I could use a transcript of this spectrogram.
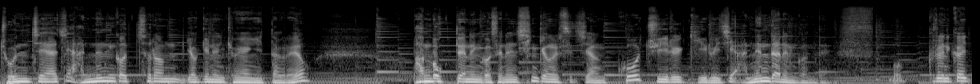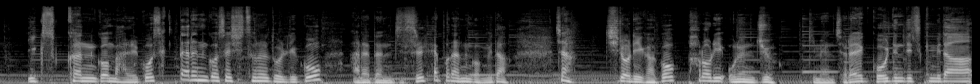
존재하지 않는 것처럼 여기는 경향이 있다 그래요. 반복되는 것에는 신경을 쓰지 않고 주의를 기울이지 않는다는 건데 뭐 그러니까 익숙한 거 말고 색다른 것에 시선을 돌리고 안 하던 짓을 해보라는 겁니다. 자, 7월이 가고 8월이 오는 주 김현철의 골든 디스크입니다.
